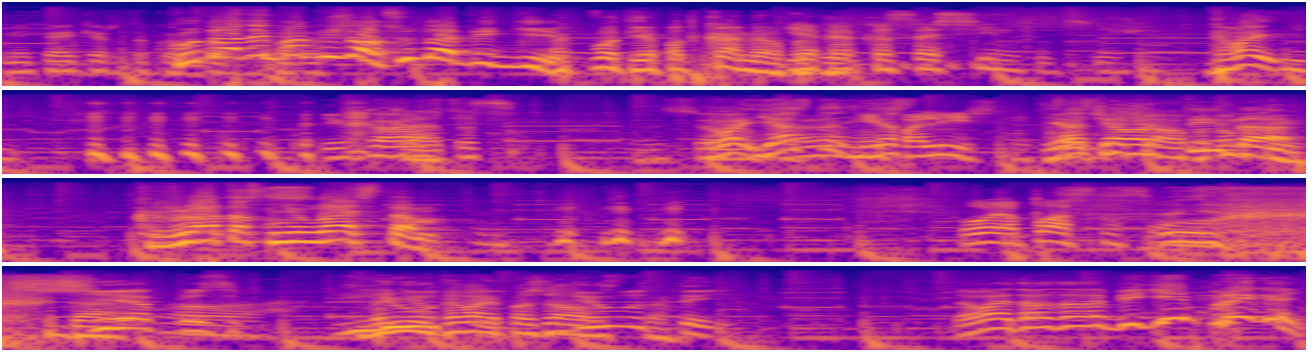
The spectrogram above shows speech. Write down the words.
Михакер такой. Куда ты «Папа, побежал? Сюда беги. Так вот, я под камеру. Я подъеду. как ассасин тут сижу. Давай. Всё Давай, я Не я- пались. не я Сначала сначала, ты, да. Кратос, не лазь там. Ой, опасно, Саня. Да. Вообще просто Данил, лютый, давай, пожалуйста. лютый. Давай, давай, давай, беги, прыгай!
